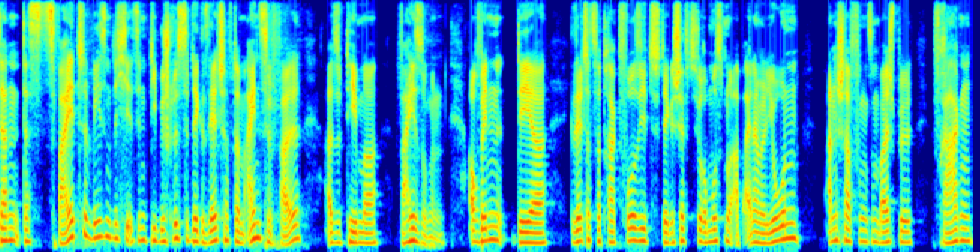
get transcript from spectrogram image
Dann das zweite Wesentliche sind die Beschlüsse der Gesellschafter im Einzelfall, also Thema Weisungen. Auch wenn der Gesellschaftsvertrag vorsieht, der Geschäftsführer muss nur ab einer Million Anschaffungen zum Beispiel fragen,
